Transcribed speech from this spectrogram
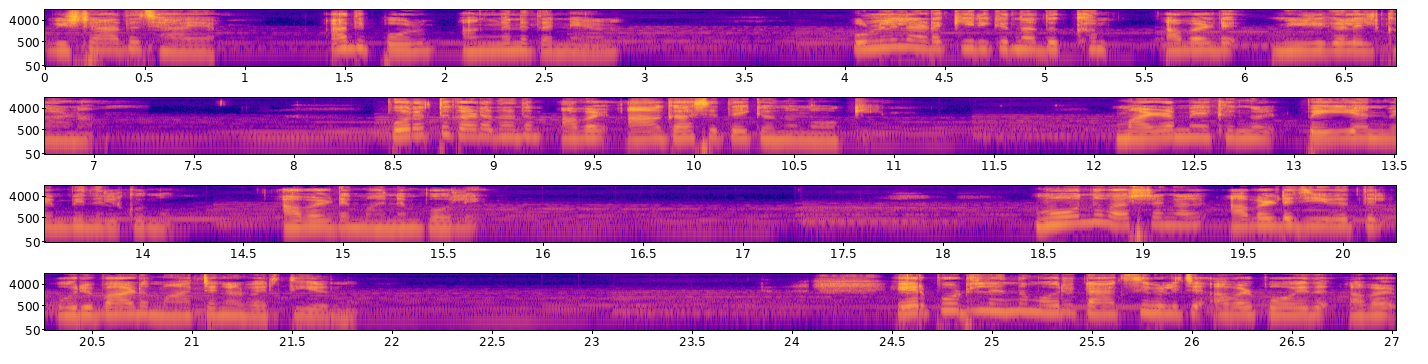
വിഷാദ ഛായ അതിപ്പോഴും അങ്ങനെ തന്നെയാണ്. ഉള്ളിലടക്കിയിരിക്കുന്ന ദുഃഖം അവളുടെ മിഴികളിൽ കാണാം. പുറത്തു കടന്നതും അവൾ ആകാശത്തേക്കൊന്ന് നോക്കി. മഴമേഘങ്ങൾ പെയ്യാൻ വെമ്പി നിൽക്കുന്നു അവളുടെ മനം പോലെ. മൂന്ന് വർഷങ്ങൾ അവളുടെ ജീവിതത്തിൽ ഒരുപാട് മാറ്റങ്ങൾ വരുത്തിയിരുന്നു. എയർപോർട്ടിൽ നിന്നും ഒരു ടാക്സി വിളിച്ച് അവൾ പോയത് അവൾ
